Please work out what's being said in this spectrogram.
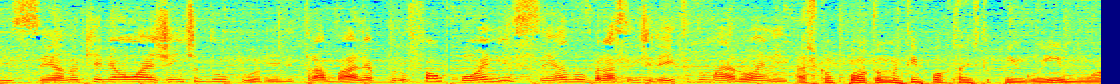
E sendo que ele é um agente duplo. Ele trabalha pro Falcone, sendo o braço direito do Maroni. Acho que um ponto muito importante do Pinguim, uma,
